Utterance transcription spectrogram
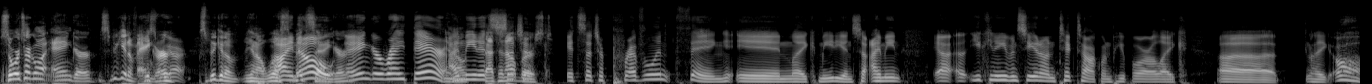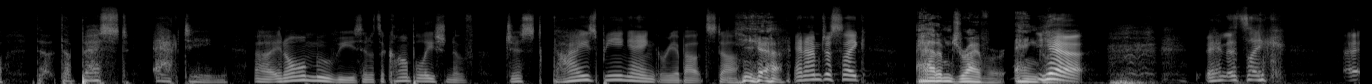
So we're talking about anger. Speaking of anger, are. speaking of you know Will I Smith's know anger. right there. You I mean, it's that's an such outburst. a it's such a prevalent thing in like media and stuff. I mean, uh, you can even see it on TikTok when people are like, uh, like, oh, the the best acting uh, in all movies, and it's a compilation of just guys being angry about stuff. Yeah, And I'm just like, Adam Driver, angry. yeah, and it's like. I,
